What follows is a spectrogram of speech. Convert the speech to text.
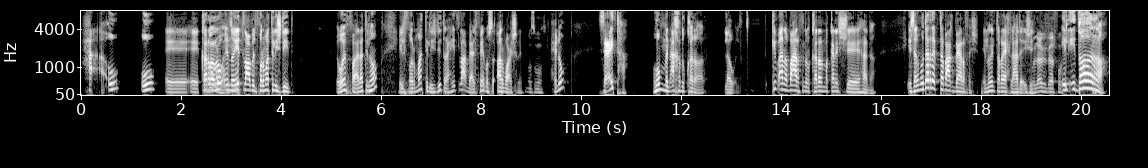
حققوا وقرروا طبقوها، إنه مظبوط. يطلعوا بال format الجديد. ويفا قالت لهم ال format الجديد راح يطلع ب 2024 مزبوط حلو؟ ساعتها هم من أخذوا قرار لو كيف أنا بعرف إنه القرار ما كانش هذا؟ إذا المدرب تبعك بيعرفش إنه أنت رايح لهذا الشيء واللعيبة بيعرفوش. الإدارة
